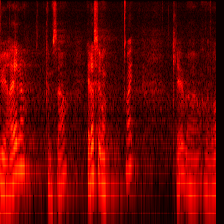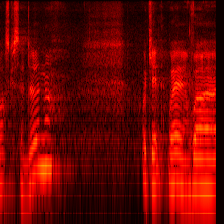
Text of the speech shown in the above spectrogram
URL, comme ça. Et là, c'est bon. Ouais. Ok, bah, on va voir ce que ça donne. Ok, ouais, on voit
